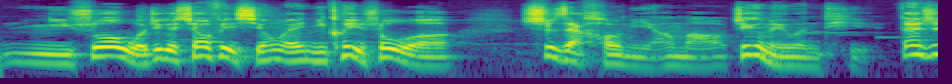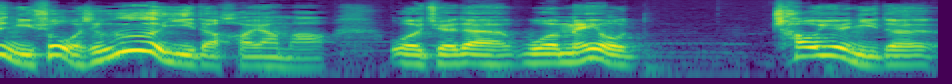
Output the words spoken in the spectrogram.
你说我这个消费行为，你可以说我是在薅你羊毛，这个没问题。但是你说我是恶意的薅羊毛，我觉得我没有超越你的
